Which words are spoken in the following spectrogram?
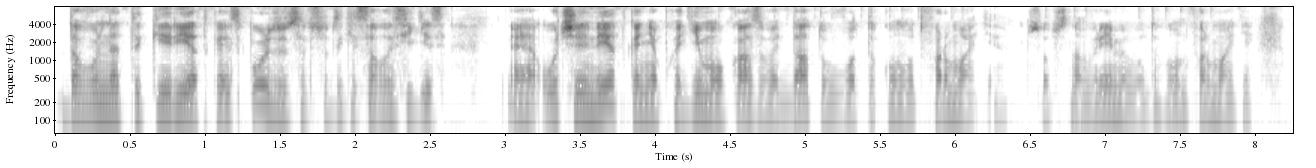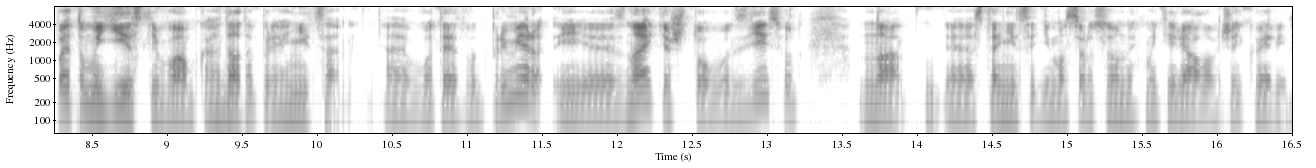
довольно-таки редко используется. Все-таки, согласитесь, очень редко необходимо указывать дату в вот таком вот формате. Собственно, время в вот таком формате. Поэтому, если вам когда-то пригодится вот этот вот пример, и знайте, что вот здесь вот на странице демонстрационных материалов jQuery,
